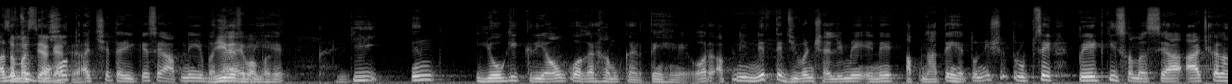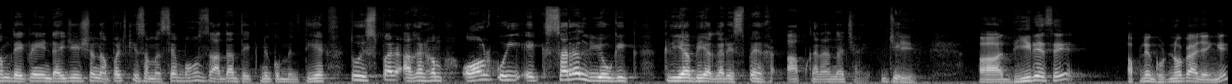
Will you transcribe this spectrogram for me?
समस्या बहुत कहते हैं। अच्छे तरीके से आपने ये बताया भी है कि इन योगिक क्रियाओं को अगर हम करते हैं और अपनी नित्य जीवन शैली में इन्हें अपनाते हैं तो निश्चित रूप से पेट की समस्या आजकल हम देख रहे हैं इंडाइजेशन अपच की समस्या बहुत ज़्यादा देखने को मिलती है। तो इस पर अगर हम और कोई एक सरल यौगिक क्रिया भी अगर इस पर आप कराना चाहें। जी, जी। आ, धीरे से अपने घुटनों पर आ जाएँगे।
